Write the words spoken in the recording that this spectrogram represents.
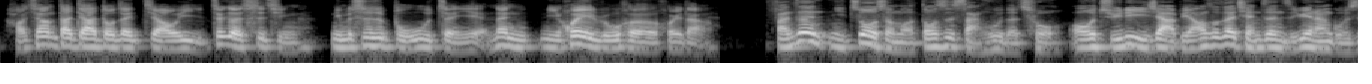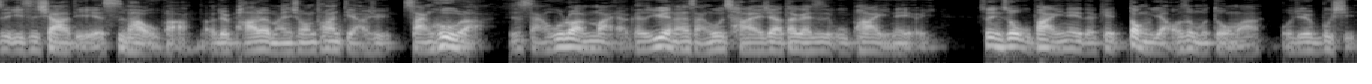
好像大家都在交易这个事情？你们是不是不务正业？那你你会如何回答？反正你做什么都是散户的错。我举例一下，比方说在前阵子越南股市一次下跌四趴五趴，然后就爬得蛮凶，突然跌下去，散户啦，就是散户乱卖啊。可是越南散户查一下，大概是五趴以内而已。所以你说五趴以内的可以动摇这么多吗？我觉得不行。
